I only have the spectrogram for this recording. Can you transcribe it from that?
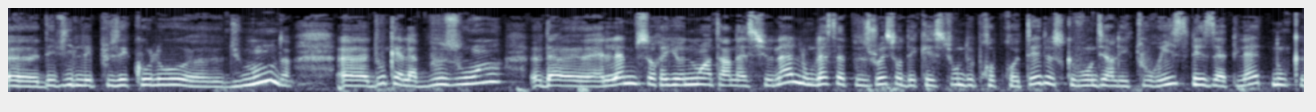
euh, des villes les plus écolos euh, du monde. donc elle a besoin, elle aime ce rayonnement international. Donc là, ça peut se jouer sur des questions de propreté, de ce que vont dire les touristes, les athlètes. Donc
